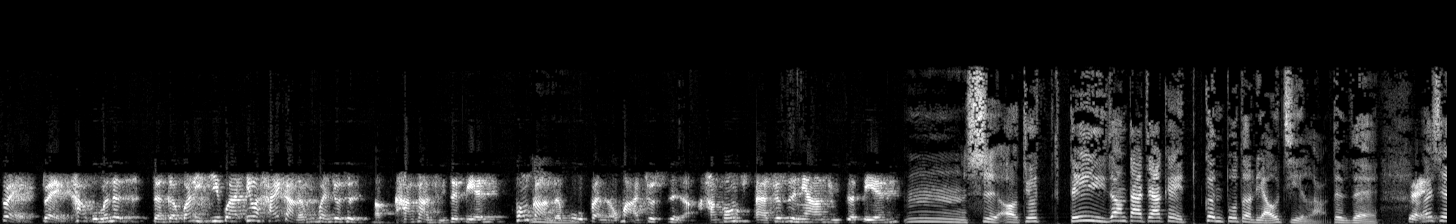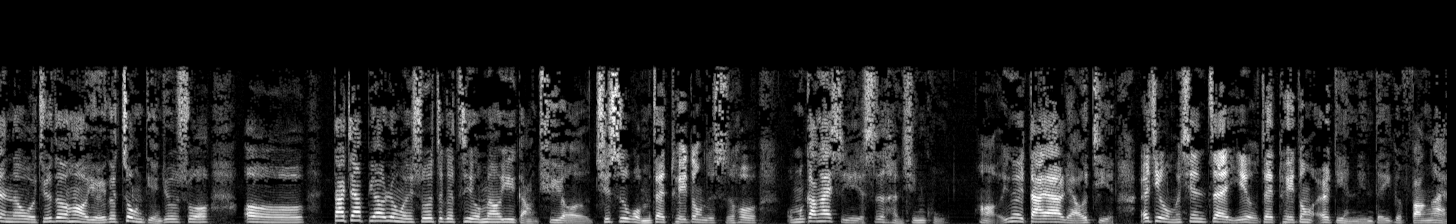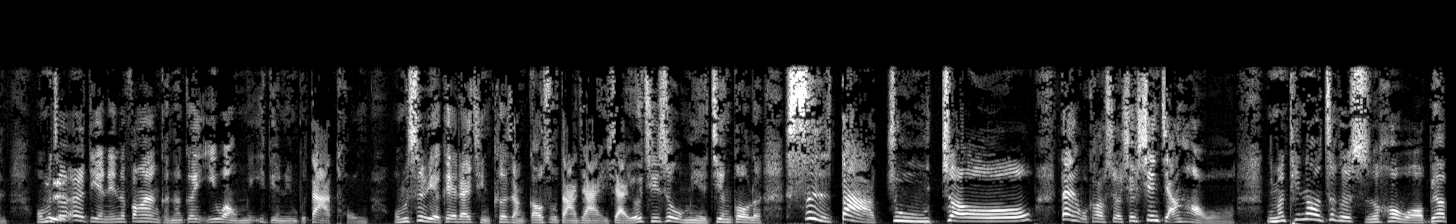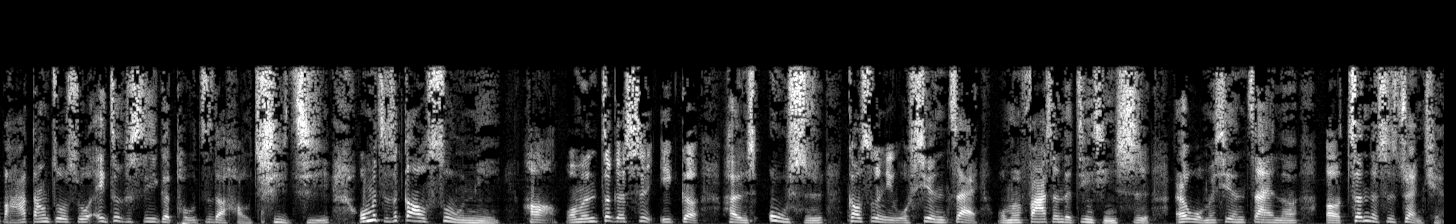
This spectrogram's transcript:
对对，他我们的整个管理机关，因为海港的部分就是呃航港局这边，空港的部分的话就是航空呃就是民航局这边。嗯，是哦，就得以让大家可以更多的了解了，对不对？对。而且呢，我觉得哈有一个重点就是说，呃。大家不要认为说这个自由贸易港区哦，其实我们在推动的时候，我们刚开始也是很辛苦，好，因为大家要了解，而且我们现在也有在推动二点零的一个方案。我们这二点零的方案可能跟以往我们一点零不大同，我们是不是也可以来请科长告诉大家一下？尤其是我们也建构了四大主轴。但我告诉你，先先讲好哦，你们听到这个时候哦，不要把它当做说，哎，这个是一个投资的好契机。我们只是告诉你。哈，我们这个是一个很务实，告诉你我现在我们发生的进行式，而我们现在呢，呃，真的是赚钱，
